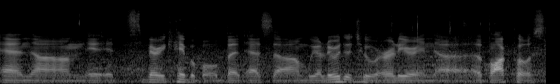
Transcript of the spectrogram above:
and um, it, it's very capable, but as um, we alluded to earlier in uh, a blog post,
